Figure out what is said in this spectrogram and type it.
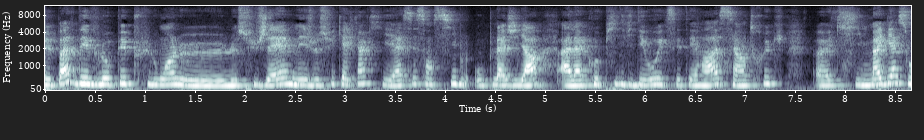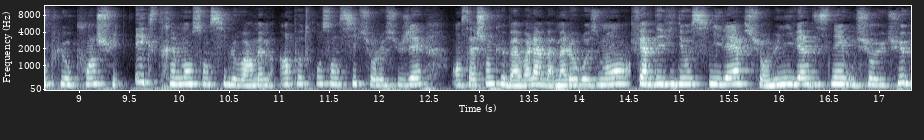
Je vais pas développer plus loin le, sujet, mais je suis quelqu'un qui est assez sensible au plagiat, à la copie de vidéos, etc. C'est un truc euh, qui m'agace au plus haut point. Je suis extrêmement sensible, voire même un peu trop sensible sur le sujet, en sachant que bah voilà, bah, malheureusement, faire des vidéos similaires sur l'univers Disney ou sur YouTube,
